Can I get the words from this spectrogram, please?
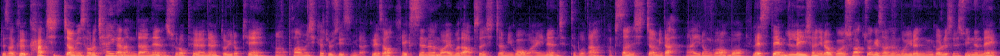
그래서 그 각 시점이 서로 차이가 난다는 수로 표현을 또 이렇게 어, 포함을 시켜줄 수 있습니다. 그래서 x는 y보다 앞선 시점 이고 y는 z보다 앞선 시점이다. 아, 이런 거 뭐 less than relation이라고 수학 쪽에서는 뭐 이런 거를 쓸 수 있는데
